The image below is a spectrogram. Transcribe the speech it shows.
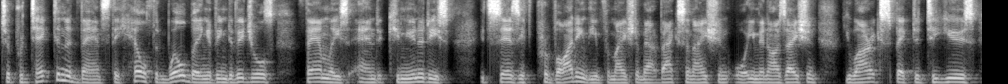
to protect and advance the health and well-being of individuals, families, and communities. It says if providing the information about vaccination or immunisation, you are expected to use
